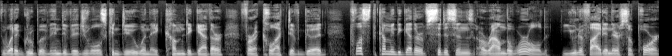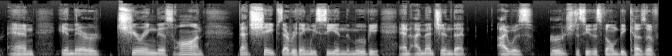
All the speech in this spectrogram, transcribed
what a group of individuals can do when they come together for a collective good, plus the coming together of citizens around the world, unified in their support and in their cheering this on, that shapes everything we see in the movie. And I mentioned that I was urged to see this film because of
